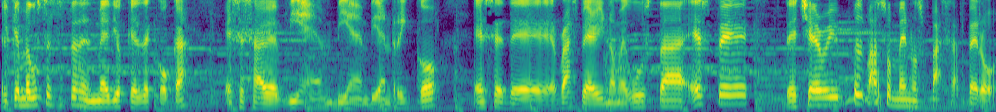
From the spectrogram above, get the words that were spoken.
El que me gusta es este en el medio que es de coca. Ese sabe bien, bien, bien rico. Ese de raspberry no me gusta. Este de cherry, pues más o menos pasa, pero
